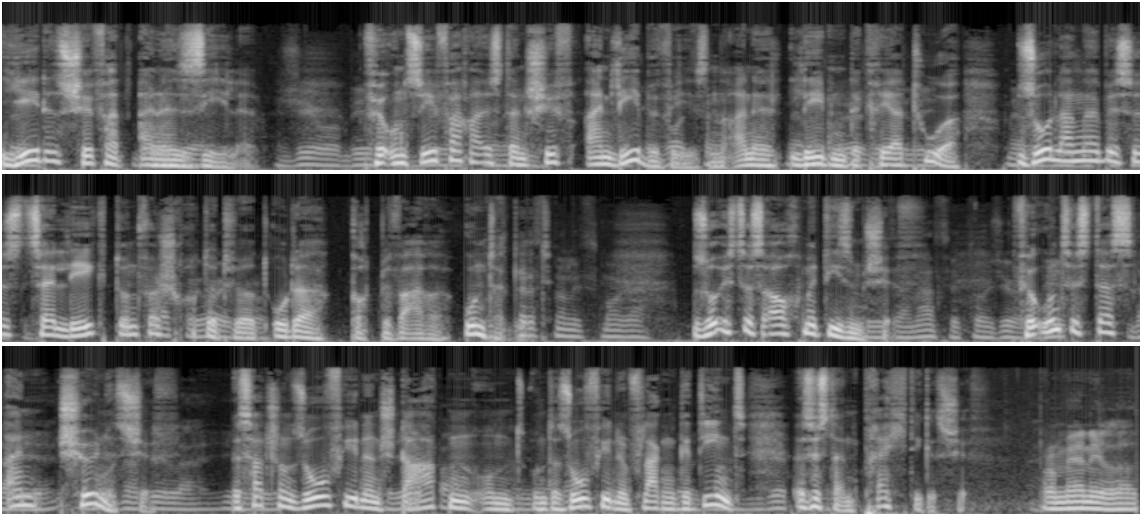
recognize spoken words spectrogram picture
jedes Schiff hat eine Seele. Für uns Seefahrer ist ein Schiff ein Lebewesen, eine lebende Kreatur, so lange bis es zerlegt und verschrottet wird oder, Gott bewahre, untergeht. So ist es auch mit diesem Schiff. Für uns ist das ein schönes Schiff. Es hat schon so vielen Staaten und unter so vielen Flaggen gedient. Es ist ein prächtiges Schiff promijenilo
